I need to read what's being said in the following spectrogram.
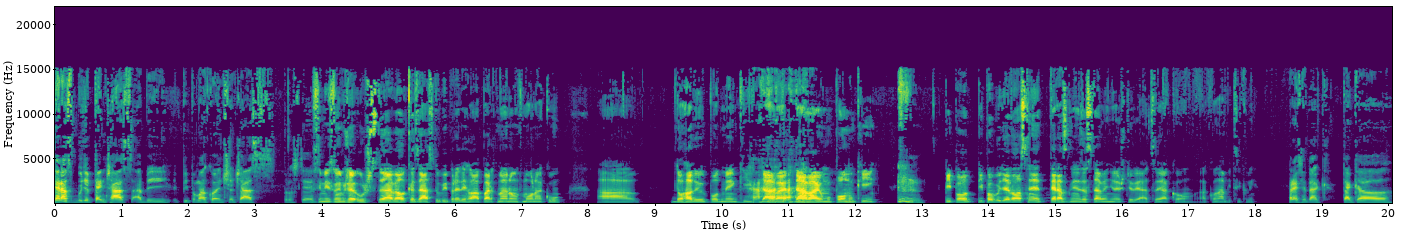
teraz bude ten čas, aby Pipo mal konečne čas proste... Si myslím, že už stoja veľké zástupy pred jeho apartmánom v Monaku a dohadujú podmienky, dávaj, dávajú mu ponuky. Pipo, Pipo bude vlastne teraz k nezastaveniu ešte viacej ako, ako na bicykli. Presne tak. Tak uh,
